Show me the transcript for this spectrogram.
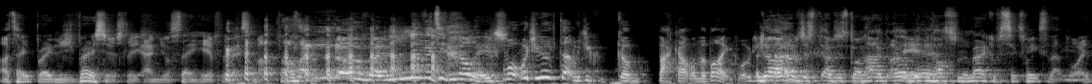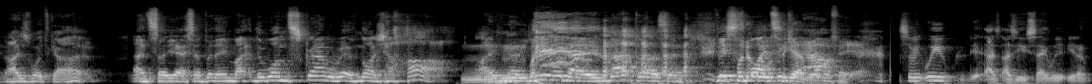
I take brain injury very seriously, and you're staying here for the next month. I was like, no, my limited knowledge. What would you have done? Would you go back out on the bike? What would you No. I've just, I've just gone. I, I've been in hospital in America for six weeks at that point, I just wanted to go home. And so yeah, so but then my, the one scramble bit of knowledge, ha I mm-hmm. know your name, that person. This put is it my ticket together. out of here. So we, we as, as you say, we you know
